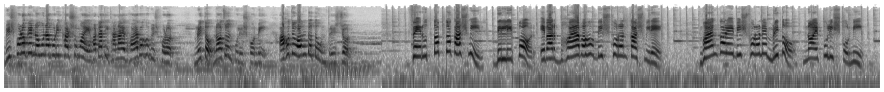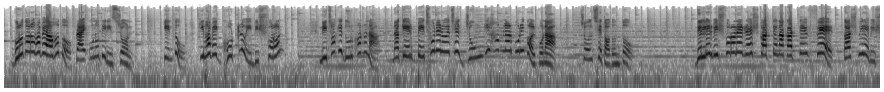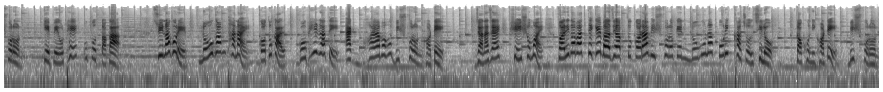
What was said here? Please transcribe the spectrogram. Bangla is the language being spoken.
বিস্ফোরকের নমুনা পরীক্ষার সময় হঠাৎই থানায় ভয়াবহ বিস্ফোরণ। মৃত নজন পুলিশ কর্মী, আহত অন্তত উনত্রিশ জন। ফের উত্তপ্ত কাশ্মীর, দিল্লির পর এবার ভয়াবহ বিস্ফোরণ কাশ্মীরে। ভয়ঙ্কর এই বিস্ফোরণে মৃত নয় পুলিশ কর্মী, গুরুতরভাবে আহত প্রায় উনতিরিশ জন। কিন্তু কীভাবে ঘটল এই বিস্ফোরণ? নিছকে দুর্ঘটনা নাকি এর পেছনে রয়েছে জঙ্গি হামলার পরিকল্পনা? চলছে তদন্ত। দিল্লির বিস্ফোরণের রেশ কাটতে না কাটতে ফের কাশ্মীরে বিস্ফোরণ, কেঁপে ওঠে উপত্যকা। শ্রীনগরের নৌগাম থানায় গতকাল গভীর রাতে এক ভয়াবহ বিস্ফোরণ ঘটে। জানা যায়, সেই সময় ফরিদাবাদ থেকে বাজেয়াপ্ত করা বিস্ফোরকের নমুনা পরীক্ষা চলছিল। তখনই ঘটে বিস্ফোরণ।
